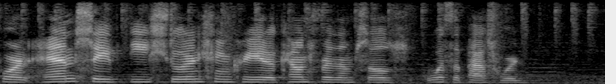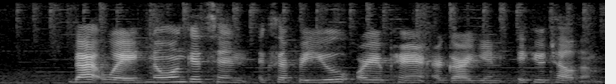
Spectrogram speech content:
For an enhanced safety, students can create accounts for themselves with a password. That way, no one gets in except for you or your parent or guardian if you tell them.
